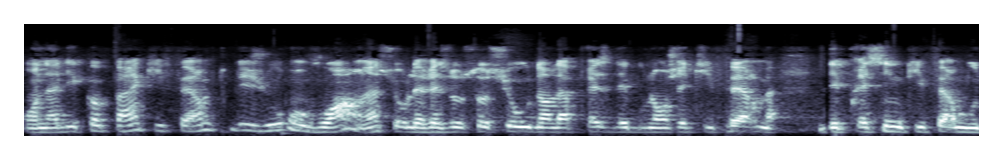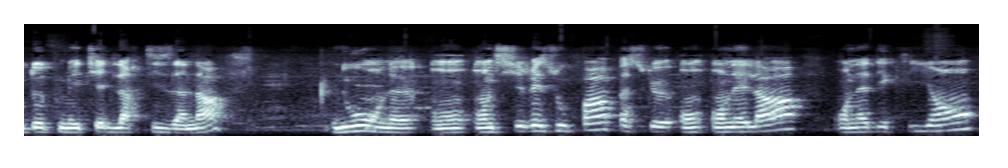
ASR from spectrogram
On a des copains qui ferment tous les jours, on voit hein, sur les réseaux sociaux ou dans la presse des boulangers qui ferment, des pressings qui ferment ou d'autres métiers de l'artisanat. Nous, on ne, s'y résout pas parce qu'on on est là, on a des clients,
